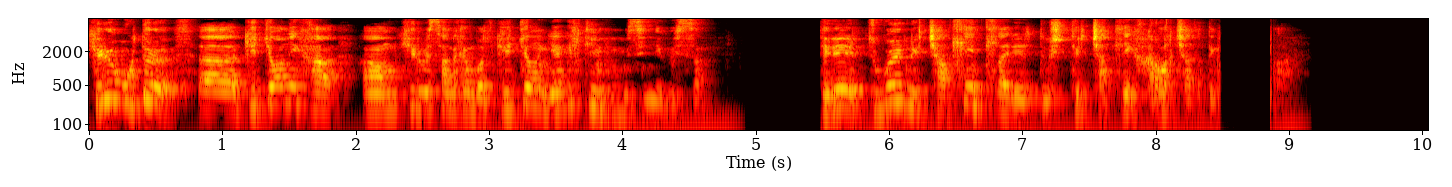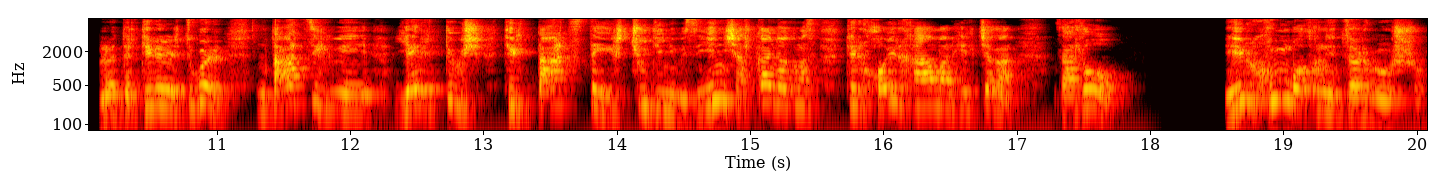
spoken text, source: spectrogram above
Хэрэв бүгдөө Гидеоныг хэрвээ санах юм бол Гидеон яг л тийм хүмүүсийн нэг байсан. Тэрээр зүгээр нэг чадлын талаар ярьдаг ш тэр чадлыг харуулж чаддаг. Өнөөдөр тэрээр зүгээр даацыг ярьдаг ш тэр даацтай ирчүүдийн нэг байсан. Энэ шалтгааны улмаас тэр хоёр хаамаар хэлж байгаа залуу эр хүн болгоны зориг өөр шүү.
